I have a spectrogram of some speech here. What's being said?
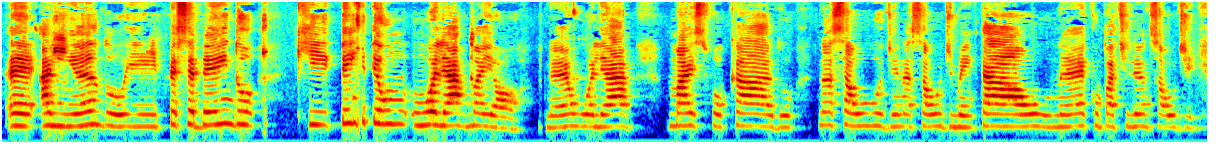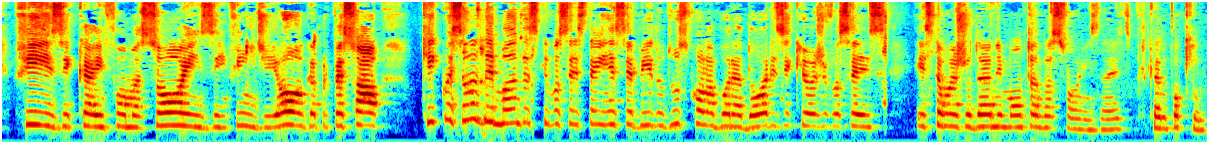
é, alinhando e percebendo que tem que ter um, um olhar maior, né? Um olhar mais focado na saúde, na saúde mental, né? Compartilhando saúde física, informações, enfim, de yoga para o pessoal. Que, quais são as demandas que vocês têm recebido dos colaboradores e que hoje vocês estão ajudando e montando ações, né? Explicando um pouquinho.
